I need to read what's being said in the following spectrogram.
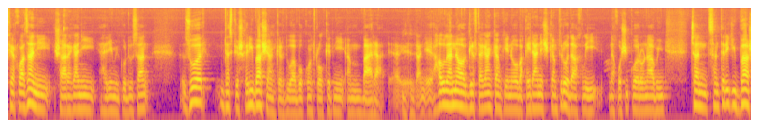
خێرخوازانی شارەکانی هەرێمی کوردستان زۆر دەست پێشخەری باشیان کردووە بۆ کۆنتترۆلکردنی ئەم بارە هەوڵیان ناوە گرفتەکان کەمکەینەوە بە قەیرانێکی کەمترۆ داخلی نەخۆشی کۆرۆنا بووین چەند سەنتەرێکی باش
